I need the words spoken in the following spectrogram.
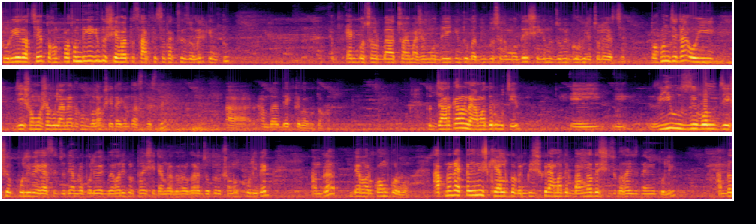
ছড়িয়ে যাচ্ছে, তখন প্রথম দিকে কিন্তু সে হয়তো সার্ফেসে থাকছে জমির, কিন্তু এক বছর বা ছয় মাসের মধ্যেই কিন্তু বা দুই বছরের মধ্যেই সে কিন্তু জমির গভীরে চলে যাচ্ছে। তখন যেটা ওই যে সমস্যাগুলো আমি এতক্ষণ বললাম, সেটা কিন্তু আস্তে আস্তে আর আমরা দেখতে পাবো তখন। তো যার কারণে আমাদের উচিত এই রিউজেবল যেসব পলিব্যাগ আছে, যদি আমরা পলিব্যাগ ব্যবহারই করতে হয়, সেটা আমরা ব্যবহার করার যতটুকু সম্ভব পলিব্যাগ আমরা ব্যবহার কম করব। আপনারা একটা জিনিস খেয়াল করবেন, বিশেষ করে আমাদের বাংলাদেশের কথা যদি আমি বলি আমরা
